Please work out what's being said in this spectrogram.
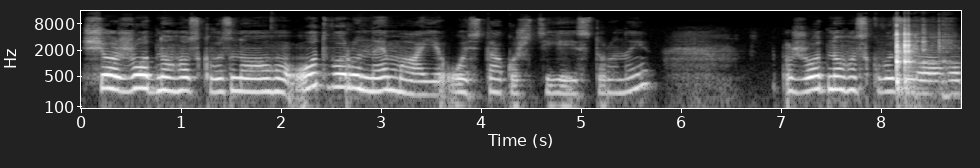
що жодного сквозного отвору немає. Ось також з цієї сторони. Жодного сквозного.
